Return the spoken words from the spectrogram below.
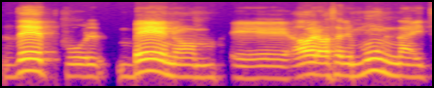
Deadpool, Venom, eh, ahora va a salir Moon Knight.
